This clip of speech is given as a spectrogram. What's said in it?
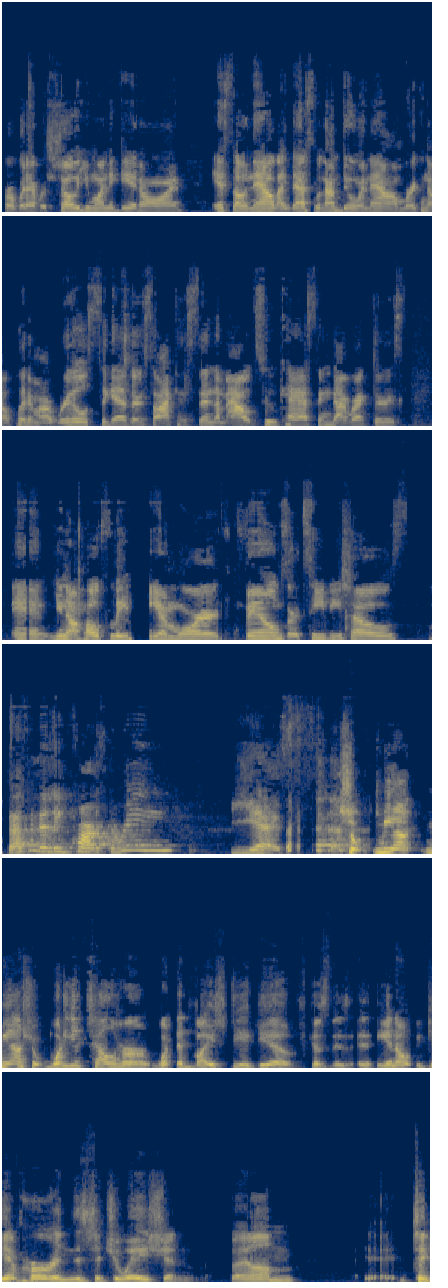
for whatever show you want to get on. And so now, like that's what I'm doing now. I'm working on putting my reels together so I can send them out to casting directors, and you know, hopefully be in more films or TV shows. Definitely part three. Yes. so, Mia, Miasha, what do you tell her? What advice do you give? Because this, you know, give her in this situation um, to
